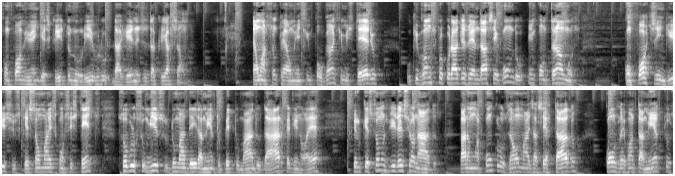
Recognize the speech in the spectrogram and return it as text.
conforme vem descrito no livro da Gênesis da Criação. É um assunto realmente empolgante, mistério, o que vamos procurar desvendar segundo encontramos com fortes indícios que são mais consistentes sobre o sumiço do madeiramento betumado da Arca de Noé, pelo que somos direcionados para uma conclusão mais acertada com os levantamentos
